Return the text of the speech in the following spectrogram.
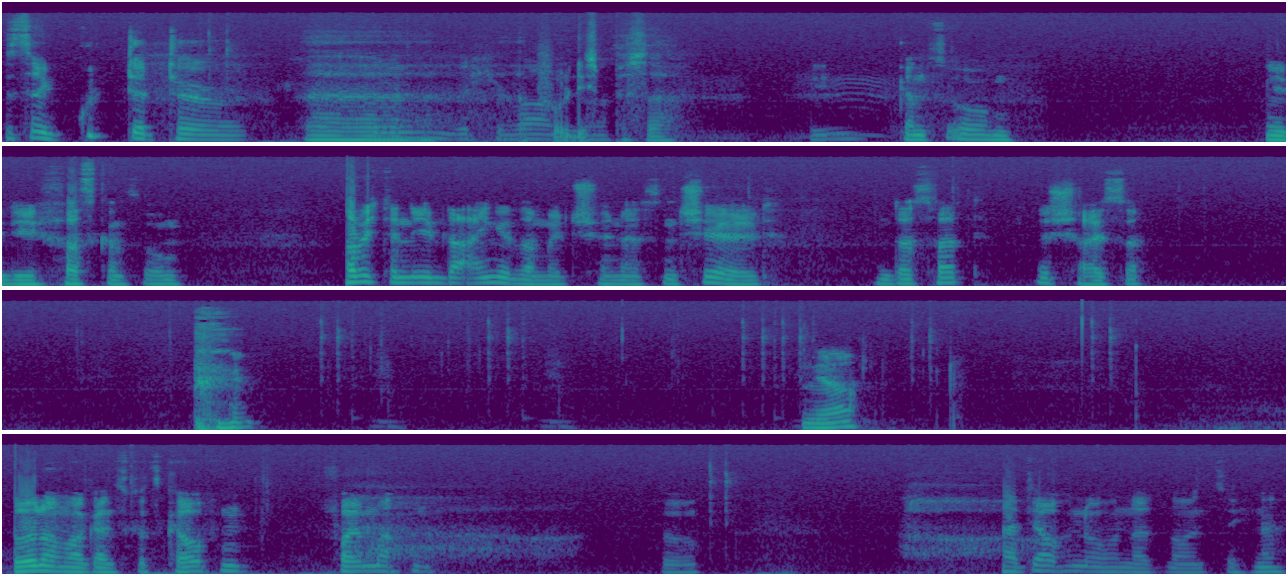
Das ist ein guter Turret. Äh, waren obwohl die ist besser. Ganz oben. Ne, die fast ganz oben. Was habe ich denn eben da eingesammelt? Schön, das ist ein Schild. Und das hat. ist scheiße. ja. So, nochmal ganz kurz kaufen. Voll machen. So. Hat ja auch nur 190, ne?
